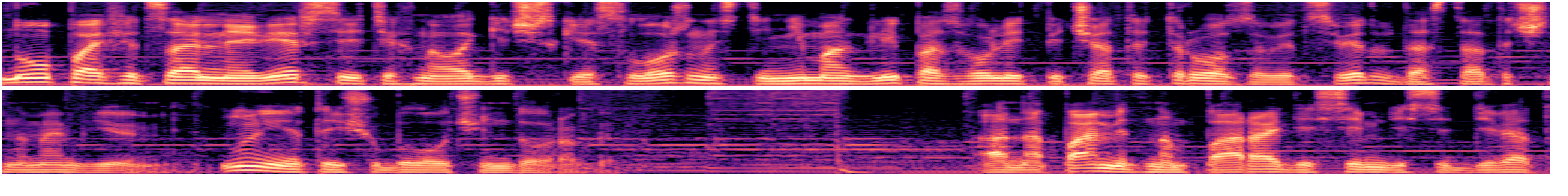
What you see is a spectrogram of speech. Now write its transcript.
но по официальной версии технологические сложности не могли позволить печатать розовый цвет в достаточном объеме. Ну и это еще было очень дорого. А на памятном параде 79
